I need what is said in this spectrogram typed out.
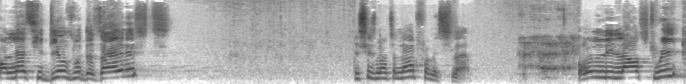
unless he deals with the Zionists. This is not allowed from Islam. Only last week,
